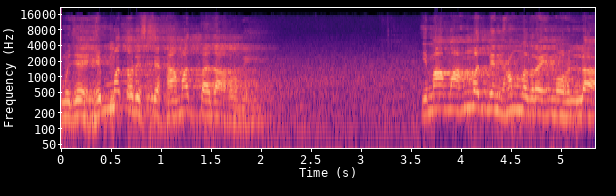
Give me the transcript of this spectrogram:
मुझे हिम्मत और इस्तेकामत पैदा हो गई। इमाम अहमद बिन हमद रहमल्ला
